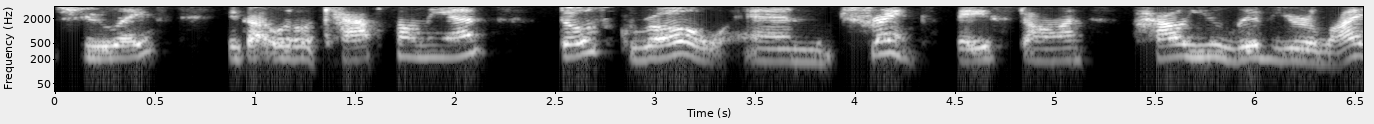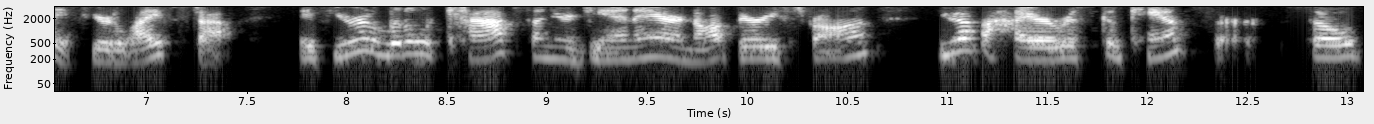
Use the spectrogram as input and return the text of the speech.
shoelace. You got little caps on the end. Those grow and shrink based on how you live your life, your lifestyle. If your little caps on your DNA are not very strong, you have a higher risk of cancer. So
